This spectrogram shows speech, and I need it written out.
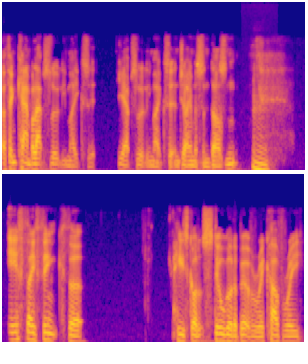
I think Campbell absolutely makes it. He absolutely makes it and Jamerson doesn't. Mm. If they think that he's got still got a bit of a recovery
